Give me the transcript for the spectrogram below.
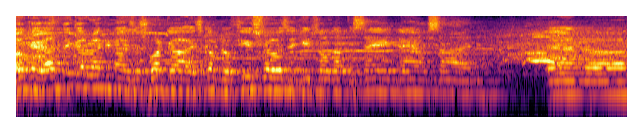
Okay, I think I recognize this one guy. He's come to a few shows and he keeps holding up the same damn sign. And uh,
